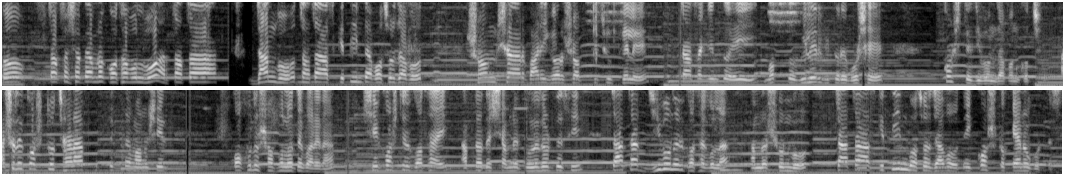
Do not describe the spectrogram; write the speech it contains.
তো চাচার সাথে আমরা কথা বলব আর চাচা জানব চাচা আজকে তিনটা বছর যাবত সংসার বাড়িঘর সবকিছু ফেলে চাচা কিন্তু এই মত্ত বিলের ভিতরে বসে কষ্টে জীবন যাপন করছে। আসলে কষ্ট ছাড়া প্রত্যেকটা মানুষের কখনো সফল হতে পারে না। সে কষ্টের কথাই আপনাদের সামনে তুলে ধরতেছি। চাচার জীবনের কথাগুলা আমরা শুনব। চাচা আজকে তিন বছর যাবত এই কষ্ট কেন করতেছে?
